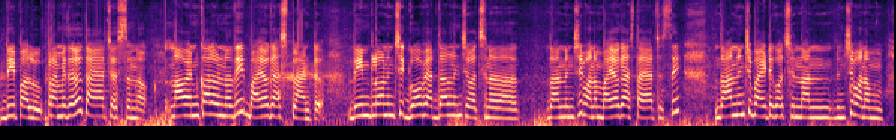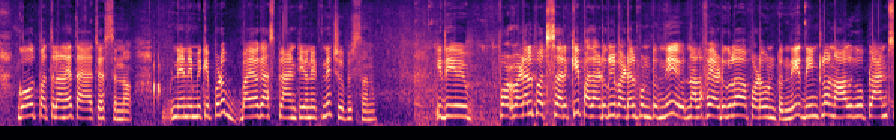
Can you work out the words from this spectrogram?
దీపాలు ప్రమిదలు తయారు చేస్తున్నాం. నా వెనకాల ఉన్నది బయోగ్యాస్ ప్లాంట్. దీంట్లో నుంచి గో వ్యర్థాల నుంచి వచ్చిన దాని నుంచి మనం బయోగ్యాస్ తయారు చేసి దాని నుంచి బయటకు వచ్చిన దాని నుంచి మనం గో ఉత్పత్తులు అనేది తయారు చేస్తున్నాం. నేను మీకు ఇప్పుడు బయోగ్యాస్ ప్లాంట్ యూనిట్ని చూపిస్తాను. ఇది పొ- వెడల్పు వచ్చేసరికి పది అడుగులు వెడల్పు ఉంటుంది నలభై అడుగుల పొడవు ఉంటుంది. దీంట్లో నాలుగు ప్లాంట్స్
